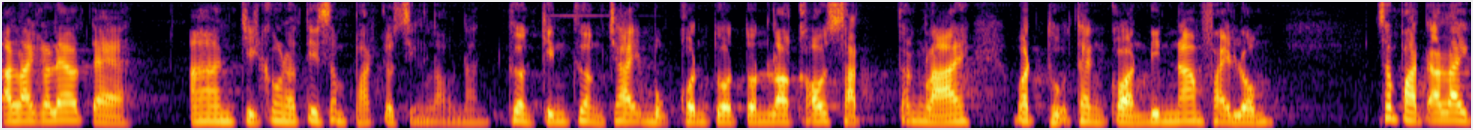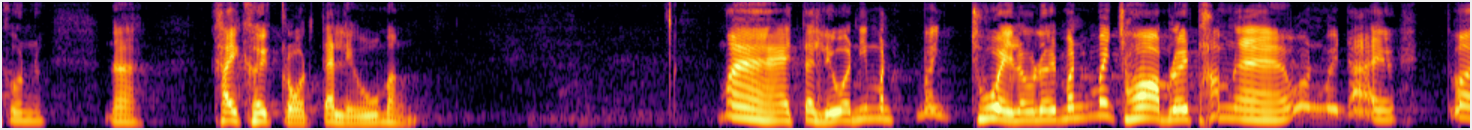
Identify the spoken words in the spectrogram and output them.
อะไรก็แล้ว แต่อ่านจิตของเราที่สัมผัสกับสิ่งเหล่านั้น เครื่องกินเครื่องใช้บุคคลตัวตนเราเขาสัตว์ทั้งหลาย วัตถุแท่งก่อนดินน้ำไฟลม สัมผัสอะไรคุณนะใครเคยโกรธแต่หลิวมั่งแม่แต่หลิวอันนี้มันไม่ช่วยเราเลย มันไม่ชอบเลยทำไงมันไม่ได้ ว่า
